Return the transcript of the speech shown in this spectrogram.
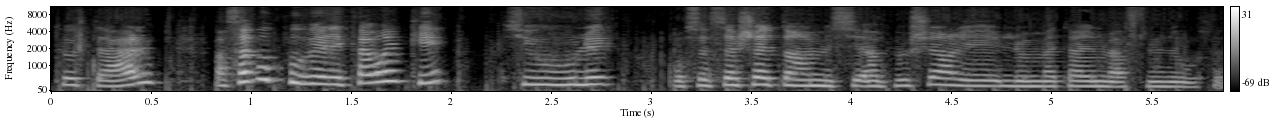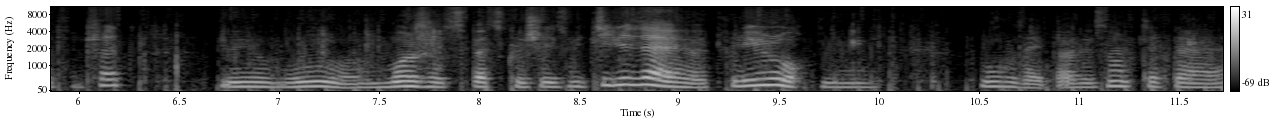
totale. Alors ça, vous pouvez les fabriquer si vous voulez. Bon, ça s'achète, hein, mais c'est un peu cher le matériel Marshmallow, ça s'achète. Mais bon, euh, moi, je sais pas ce que je les utilisais euh, tous les jours. Mais vous n'avez pas besoin peut-être. Euh,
